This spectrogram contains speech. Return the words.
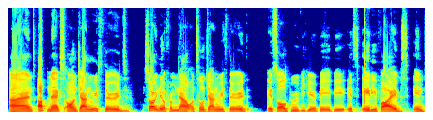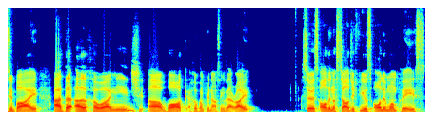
And up next on January 3rd, sorry, no, from now until January 3rd, it's all groovy here, baby. It's 80 vibes in Dubai at the Al Khawanij uh, walk. I hope I'm pronouncing that right. So it's all the nostalgia feels all in one place.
